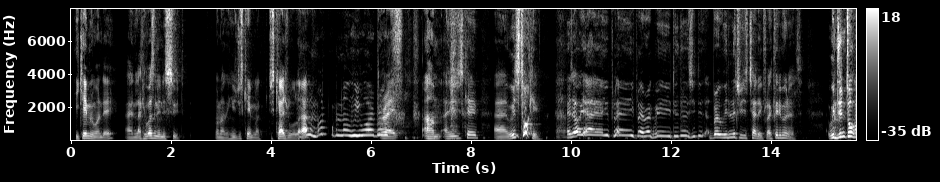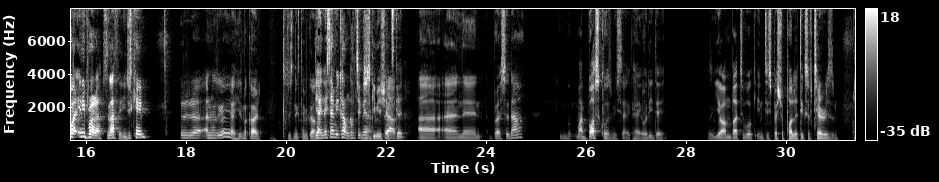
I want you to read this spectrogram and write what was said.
He came in one day and like he wasn't in his suit or nothing. He just came like just casual, like I don't, I don't fucking know who you are, bro. Right. Um, and he just came and we were just talking. Uh-huh. I said, "Oh yeah, yeah, you play, you play rugby, you do this, you do that." Bro, we literally just chatted for like thirty minutes. We didn't talk about any products, nothing. He just came, and I was like, "Oh yeah, here's my card. Just next time you come, Yeah, next time you come, come check me just out. give me a shout." That's good. Uh, and then, bro, so now my boss calls me, he's like, "Hey, what do you do? I was like, Yo, I'm about to walk into special politics of terrorism.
